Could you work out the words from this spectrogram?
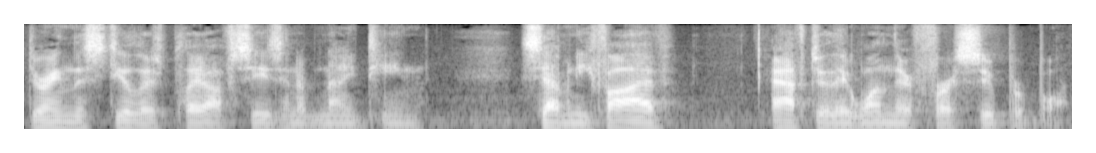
during the Steelers playoff season of 1975 after they won their first Super Bowl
